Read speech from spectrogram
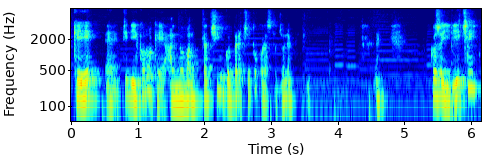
che eh, ti dicono che al 95% quella stagione è più. Cosa gli dici?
